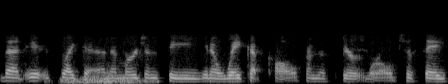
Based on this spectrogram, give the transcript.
that it's like an emergency, you know, wake up call from the spirit world to say,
